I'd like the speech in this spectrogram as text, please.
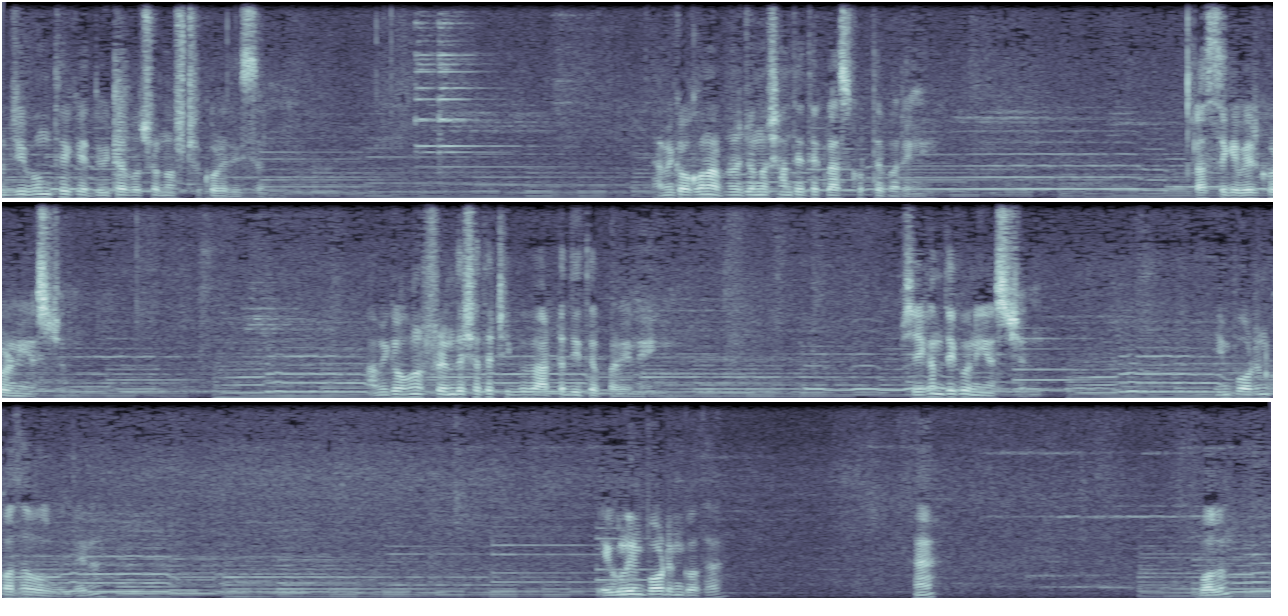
আমার জীবন থেকে দুইটা বছর নষ্ট করে দিছেন। আমি কখনো আপনার জন্য শান্তিতে ক্লাস করতে পারিনি। ক্লাস থেকে বের করে নিয়ে এসছেন আমি কখনো ফ্রেন্ডদের সাথে ঠিকভাবে আড্ডা দিতে পারিনি সেখান থেকেও নিয়ে আসছেন। ইম্পর্টেন্ট কথা বলব তাই না? এগুলো ইম্পর্টেন্ট কথা। হ্যাঁ? বলেন।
